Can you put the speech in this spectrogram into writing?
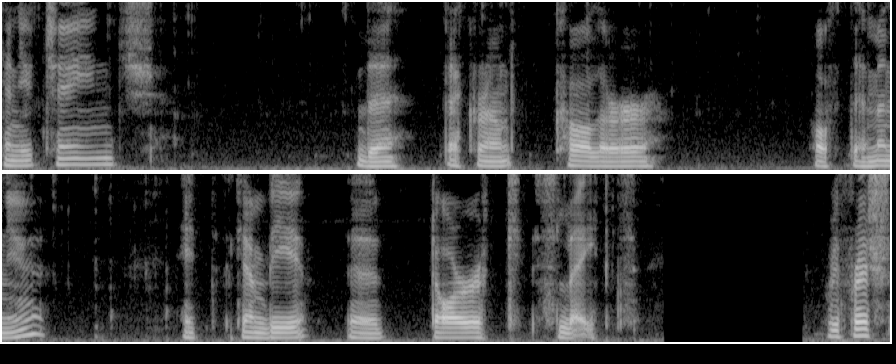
can you change the background color of the menu? It can be a dark slate. Refresh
